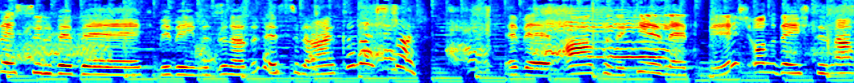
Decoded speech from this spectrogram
Resul bebek? Bebeğimizin adı Resul arkadaşlar. Evet altını kirletmiş. Onu değiştirmem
